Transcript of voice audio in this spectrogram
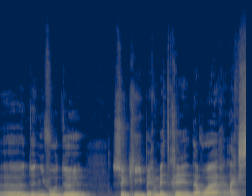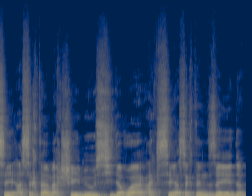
euh, de niveau 2, ce qui permettrait d'avoir accès à certains marchés, mais aussi d'avoir accès à certaines aides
